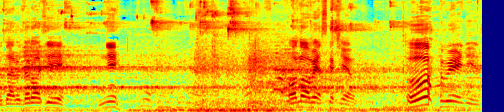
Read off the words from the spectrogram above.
Удар у дорозі. Ні. Оно вискочив. О, виніс.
